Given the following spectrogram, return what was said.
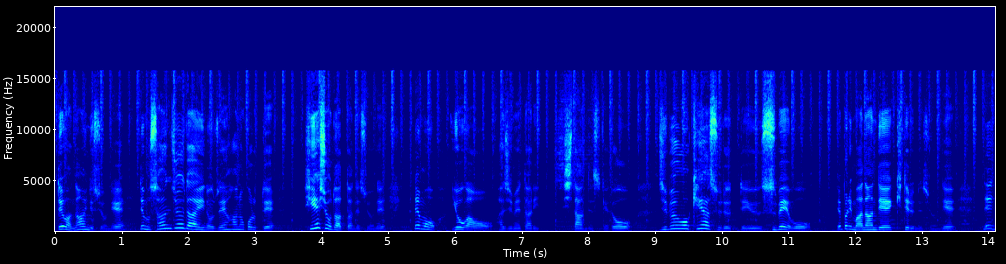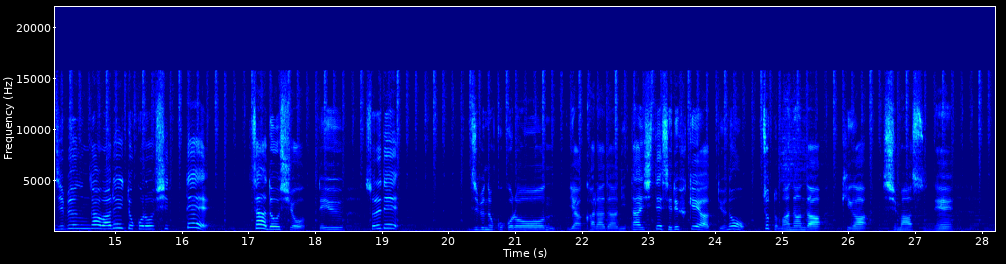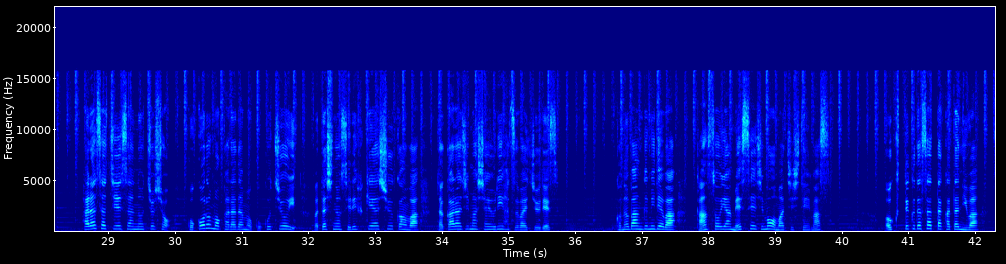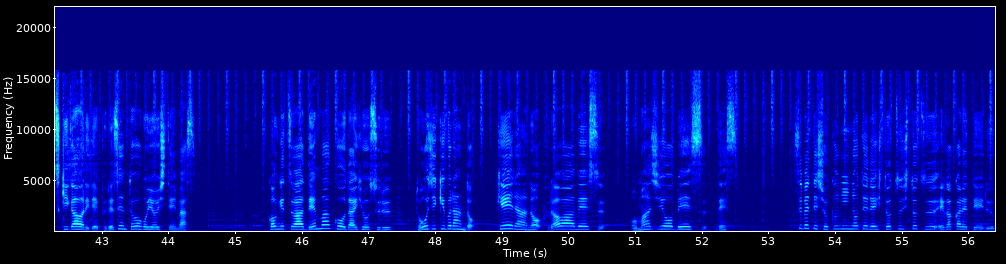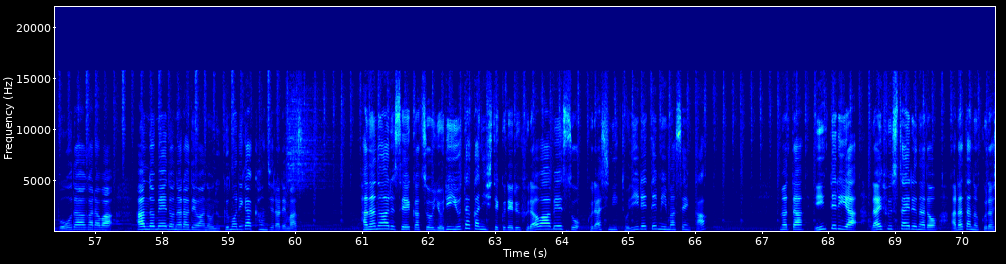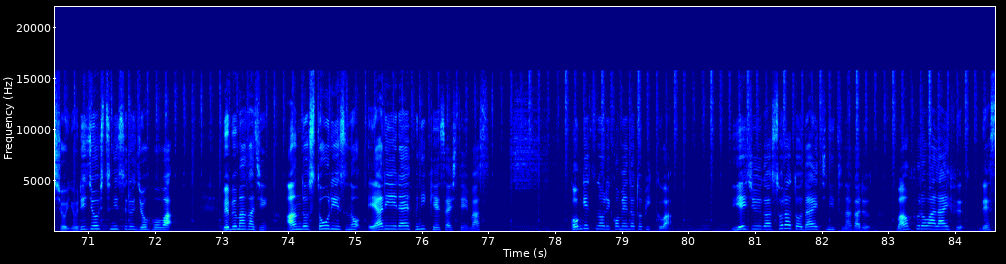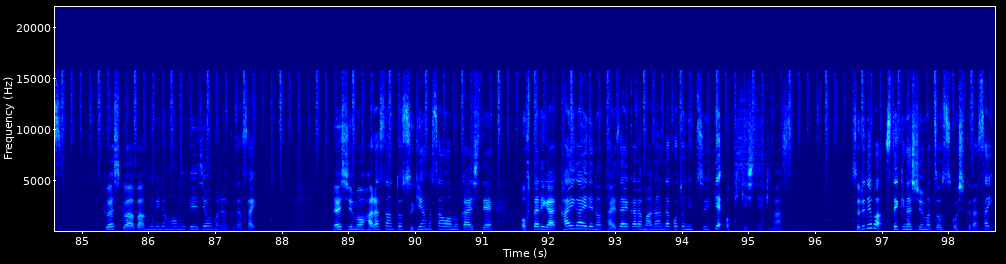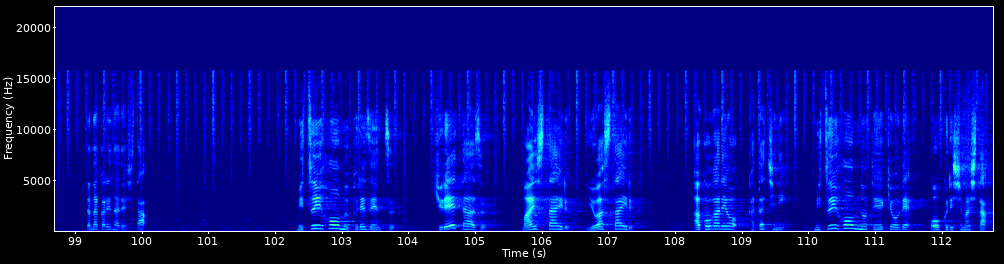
ではないんですよね。でも30代の前半の頃って冷え性だったんですよねでもヨガを始めたりしたんですけど自分をケアするっていう術をやっぱり学んできてるんですよねで自分が悪いところを知ってさあどうしようっていうそれで自分の心や体に対してセルフケアっていうのをちょっと学んだ気がしますね。原幸恵さんの著書「心も体も心地よい私のセルフケア習慣」は宝島社より発売中です。この番組では感想やメッセージもお待ちしています。送ってくださった方には月替わりでプレゼントをご用意しています。今月はデンマークを代表する陶磁器ブランドケーラーのフラワーベースオマジオベースです。すべて職人の手で一つ一つ描かれているボーダー柄はハンドメイドならではのぬくもりが感じられます。花のある生活をより豊かにしてくれるフラワーベースを暮らしに取り入れてみませんか？またインテリアライフスタイルなどあなたの暮らしをより上質にする情報は web マガジンストーリーズのエアリーライフに掲載しています。今月のリコメンドトピックは家中が空と大地につながるワンフロアライフです。詳しくは番組のホームページをご覧ください。来週も原さんと杉山さんをお迎えしてお二人が海外での滞在から学んだことについてお聞きしていきます。それでは素敵な週末をお過ごしください。田中れなでした。三井ホームプレゼンツキュレーターズマイスタイルユアスタイル。憧れを形に三井ホームの提供でお送りしました。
